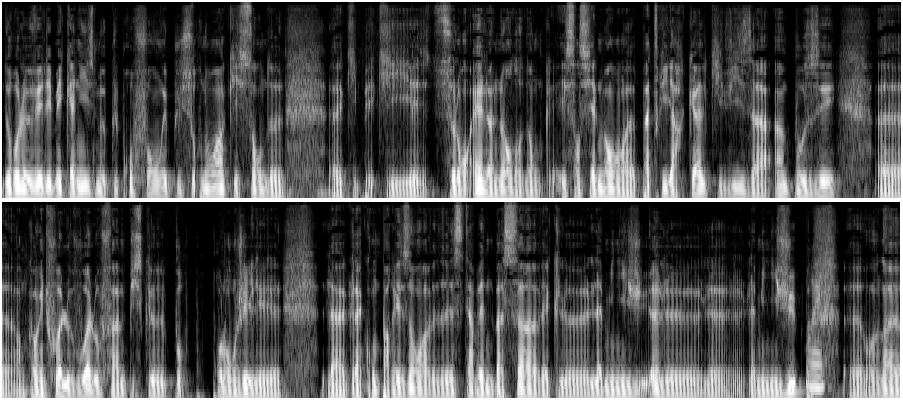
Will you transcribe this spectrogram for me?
de relever les mécanismes plus profonds et plus sournois qui sont de, qui, qui est selon elle un ordre donc essentiellement patriarcal qui vise à imposer, encore une fois, le voile aux femmes, puisque pour prolonger les, la, la comparaison avec Esther Bassa avec le, la mini le, le- la mini jupe, Ouais. euh, on, a,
